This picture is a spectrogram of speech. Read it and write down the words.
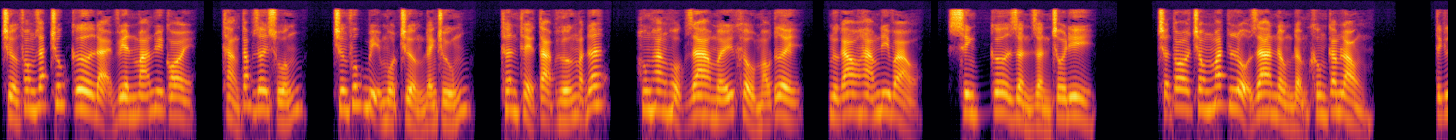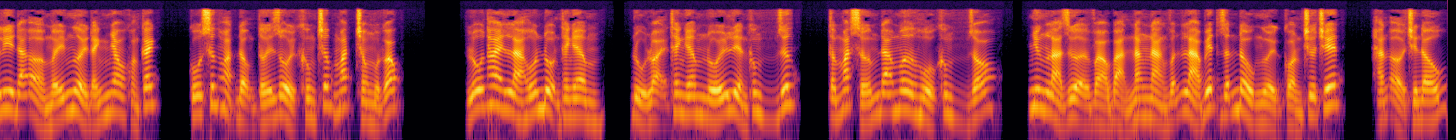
Trường phong dắt trúc cơ đại viên mãn uy coi, thẳng tắp rơi xuống, Trương Phúc bị một trưởng đánh trúng, thân thể tạp hướng mặt đất, hung hăng hộc ra mấy khẩu máu tươi, ngực ao hãm đi vào, sinh cơ dần dần trôi đi. Trợ to trong mắt lộ ra nồng đậm không cam lòng. Tịch ly đã ở mấy người đánh nhau khoảng cách, cố sức hoạt động tới rồi không chớp mắt trong một góc. Lỗ thai là hỗn độn thanh âm, đủ loại thanh âm nối liền không dứt, tầm mắt sớm đã mơ hồ không rõ, nhưng là dựa vào bản năng nàng vẫn là biết dẫn đầu người còn chưa chết, hắn ở chiến đấu.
